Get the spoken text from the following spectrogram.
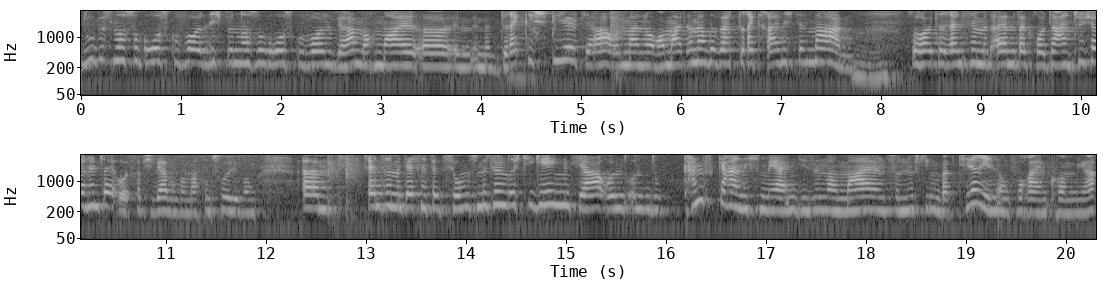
du bist noch so groß geworden, ich bin noch so groß geworden. Wir haben auch mal äh, im, im Dreck gespielt, ja. Und meine Oma hat immer gesagt, Dreck reinigt den Magen. Mhm. So heute rennst du mit einem Sack Rodan-Tüchern hinterher. Oh, jetzt habe ich Werbung gemacht, Entschuldigung. Ähm, rennst du mit Desinfektionsmitteln durch die Gegend, ja. Und, und du kannst gar nicht mehr in diese normalen, vernünftigen Bakterien irgendwo reinkommen, ja.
